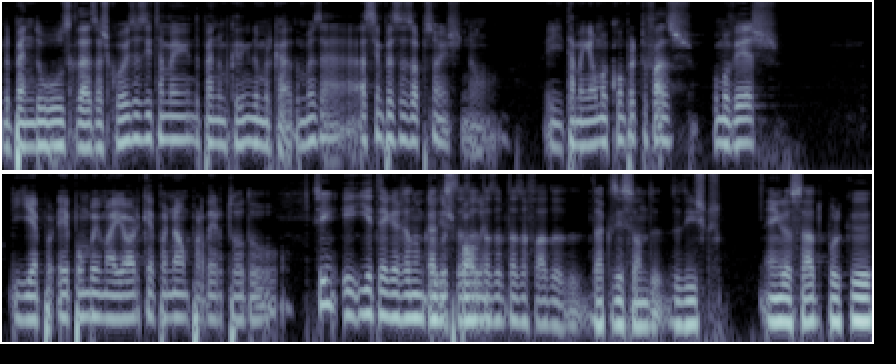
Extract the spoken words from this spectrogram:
Depende do uso que dás às coisas e também depende um bocadinho do mercado. Mas há, há sempre essas opções. Não... E também é uma compra que tu fazes uma vez e é, é para um bem maior que é para não perder todo o. Sim, e, e até agarrando um bocado isso, estás, estás, estás a falar de- da aquisição de, de discos. É engraçado porque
